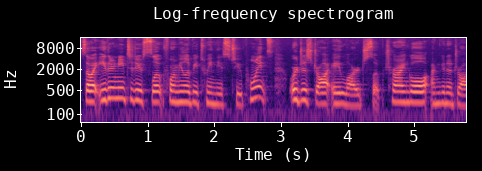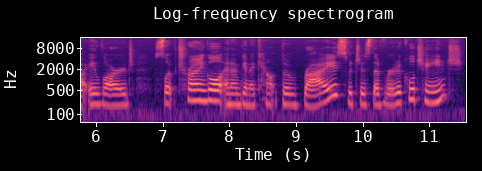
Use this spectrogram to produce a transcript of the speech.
So I either need to do slope formula between these two points or just draw a large slope triangle. I'm going to draw a large slope triangle and I'm going to count the rise, which is the vertical change.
